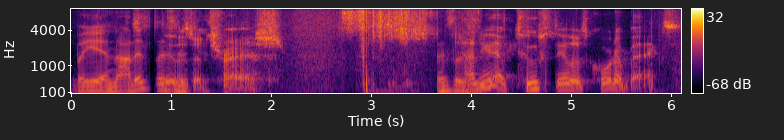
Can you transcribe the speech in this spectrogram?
But yeah, nah, this list is Steelers are trash. this How do you have two Steelers quarterbacks?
